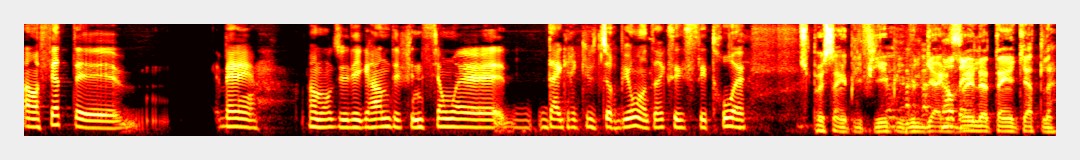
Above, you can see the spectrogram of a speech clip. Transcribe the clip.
en fait, euh, ben, oh mon Dieu, des grandes définitions euh, d'agriculture bio, on dirait que c'est trop... Euh, tu peux simplifier puis vulgariser, le t'inquiète, là.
